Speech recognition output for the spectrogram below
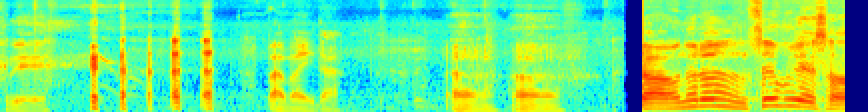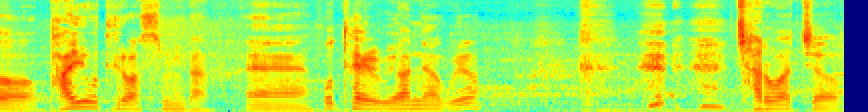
그래. 바바이다. 어, 어. 자, 오늘은 세부에서 바이 호텔 왔습니다. 예, 호텔 왜 왔냐고요? 자러 왔죠.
